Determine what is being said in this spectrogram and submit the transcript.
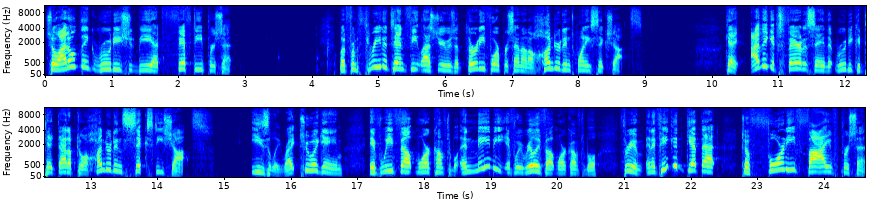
So I don't think Rudy should be at 50%. But from 3 to 10 feet last year, he was at 34% on 126 shots. Okay, I think it's fair to say that Rudy could take that up to 160 shots easily, right? Two a game if we felt more comfortable. And maybe if we really felt more comfortable, three of them. And if he could get that to 45%,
